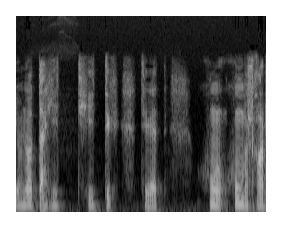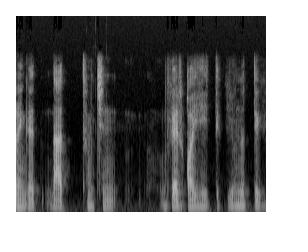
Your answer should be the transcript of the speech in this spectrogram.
юмнуудаа хийдэг. Тэгээд хүн хүн болохоор ингээд наад хүн чинь үнэхээр гоё хийдэг юмнуудыг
